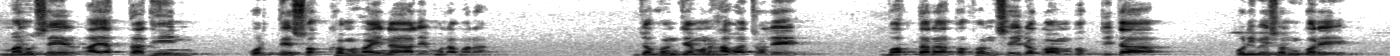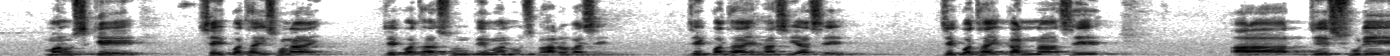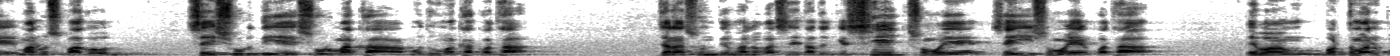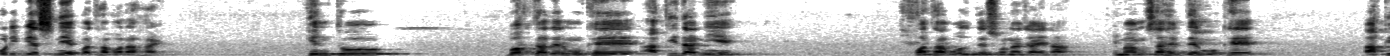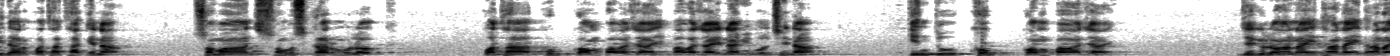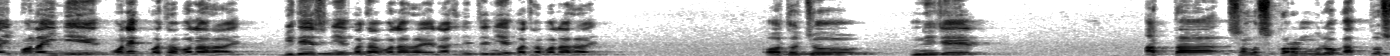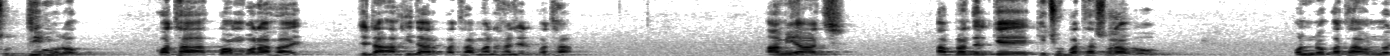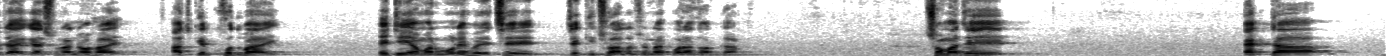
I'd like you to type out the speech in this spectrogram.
মানুষের আয়াত্তাধীন করতে সক্ষম হয় না আলে মোলামারা যখন যেমন হাওয়া চলে, বক্তারা তখন সেই রকম বক্তৃতা পরিবেশন করে, মানুষকে সেই কথাই শোনায়, যে কথা শুনতে মানুষ ভালোবাসে, যে কথায় হাসি আসে, যে কথায় কান্না আসে আর যে সুরে মানুষ পাগল, সেই সুর দিয়ে সুর মাখা, মধু মাখা কথা যারা শুনতে ভালোবাসে, তাদেরকে ঠিক সময়ে, সেই সময়ের কথা এবং বর্তমান পরিবেশ নিয়ে কথা বলা হয়। কিন্তু বক্তাদের মুখে আকিদা নিয়ে কথা বলতে শোনা যায় না। ইমাম সাহেবদের মুখে আকিদার কথা থাকে না। সমাজ সংস্কারমূলক কথা খুব কম পাওয়া যায়। পাওয়া যায় না, আমি বলছি না। কিন্তু খুব কম পাওয়া যায়। যেগুলো আনাই ধানাই ধানাই পানাই নিয়ে অনেক কথা বলা হয়। বিদেশ নিয়ে কথা বলা হয়, রাজনীতি নিয়ে কথা বলা হয়। অথচ নিজের আত্মা সংস্করণমূলক, আত্মশুদ্ধিমূলক কথা কম বলা হয়, যেটা আকিদার কথা, মানহাজের কথা। আমি আজ আপনাদেরকে কিছু কথা শোনাবো। অন্য কথা অন্য জায়গায় শোনানো হয়। আজকের খোদবায় এটি আমার মনে হয়েছে যে কিছু আলোচনা করা দরকার। সমাজে একটা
